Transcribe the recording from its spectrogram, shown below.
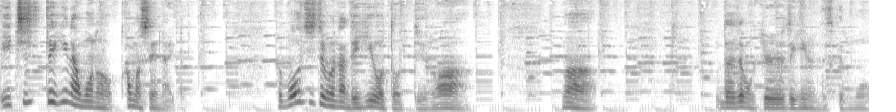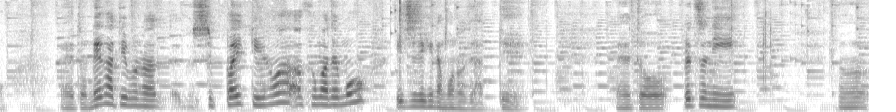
一時的なものかもしれないと。ポジティブな出来事っていうのはまあ誰でも共有できるんですけども、えーと、ネガティブな失敗っていうのはあくまでも一時的なものであって、えーと、別に、うんま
